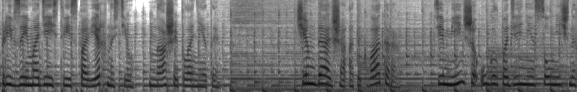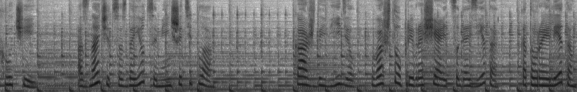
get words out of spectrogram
при взаимодействии с поверхностью нашей планеты. Чем дальше от экватора, тем меньше угол падения солнечных лучей, а значит создается меньше тепла. Каждый видел, во что превращается газета которая летом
